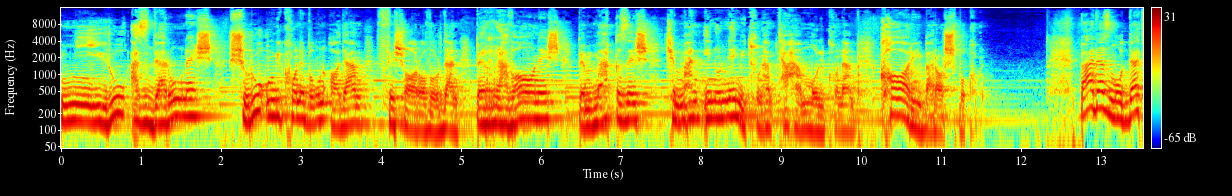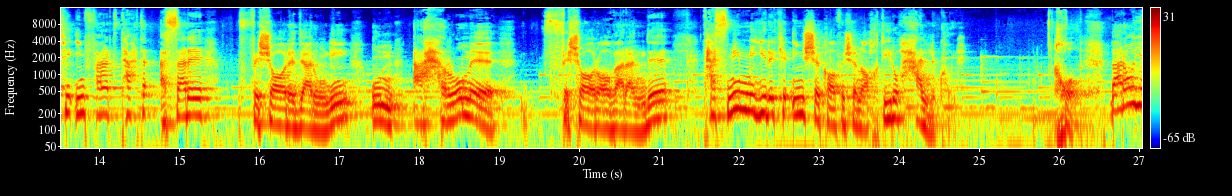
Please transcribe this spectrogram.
نیرو از درونش شروع می‌کنه به اون آدم فشار آوردن به روانش به مغزش که من اینو نمی‌تونم تحمل کنم. کاری براش بکن. بعد از مدتی این فرد تحت اثر فشار درونی اون اهرم فشار آورنده تصمیم می‌گیره که این شکاف شناختی رو حل کنه. خب برای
